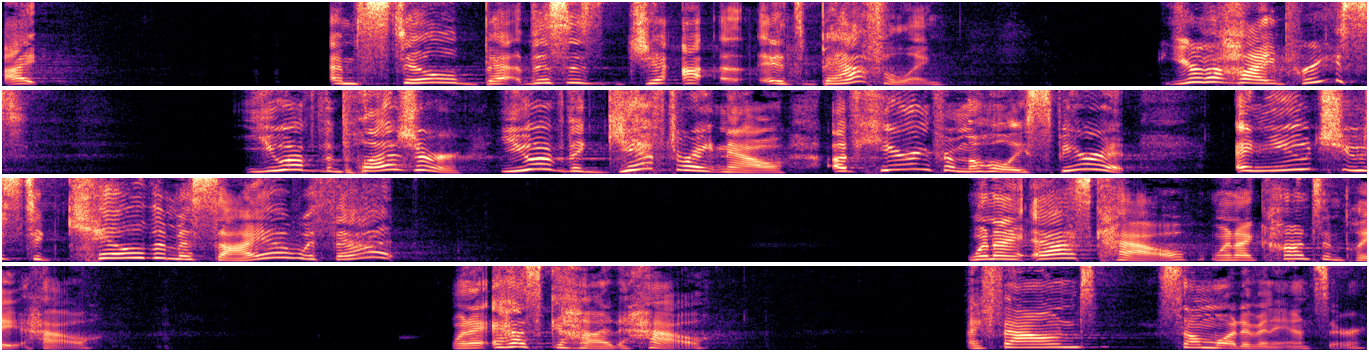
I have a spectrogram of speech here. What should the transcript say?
I, am still, ba- this is, it's baffling. You're the high priest. You have the pleasure, you have the gift right now of hearing from the Holy Spirit, and you choose to kill the Messiah with that? When I ask how, when I contemplate how, when I ask God how, I found somewhat of an answer,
